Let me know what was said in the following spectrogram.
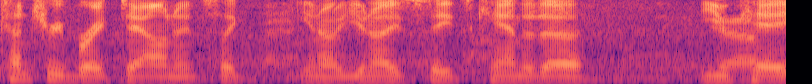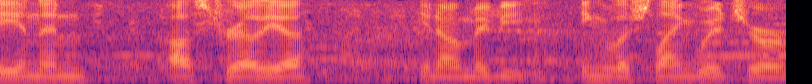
country breakdown. It's like, you know, United States, Canada, UK, yeah. and then Australia, you know, maybe English language or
